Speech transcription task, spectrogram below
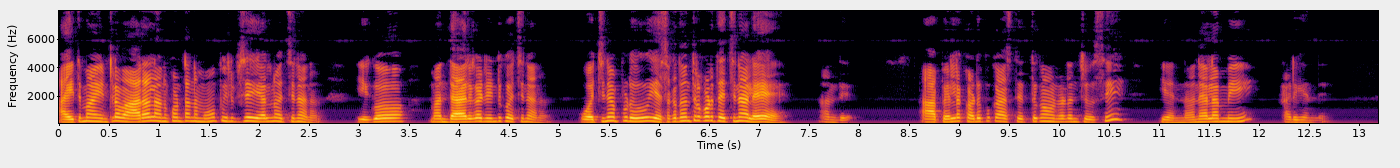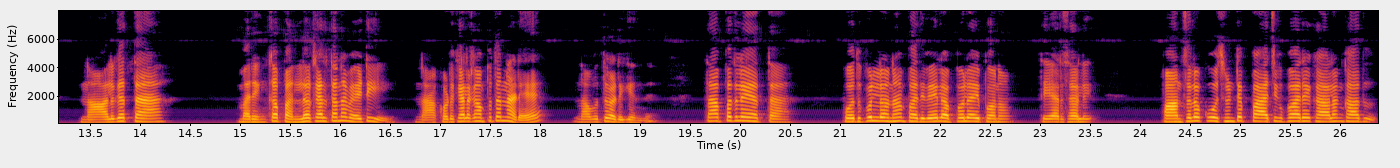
అయితే మా ఇంట్లో వారాలు అనుకుంటున్నాము పిలుపు చేయాలని వచ్చినాను. ఇగో మన దాలిగడి ఇంటికి వచ్చినాను. వచ్చినప్పుడు ఇసుకదంతులు కూడా తెచ్చినాలే అంది. ఆ పిల్ల కడుపు కాస్త ఎత్తుగా ఉండడం చూసి ఎన్నో నెలమ్మి అడిగింది. నాలుగత్తా. మరి ఇంకా పనిలోకి వెళ్తానా వేటి? నా కొడుకు ఎలా కంపుతున్నాడే? నవ్వుతూ అడిగింది. తప్పదులే అత్త. పొదుపుల్లోన పదివేలు అప్పులు అయిపోను. తీర్చాలి పంచలో కూర్చుంటే పాచికి పారే కాలం కాదు.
